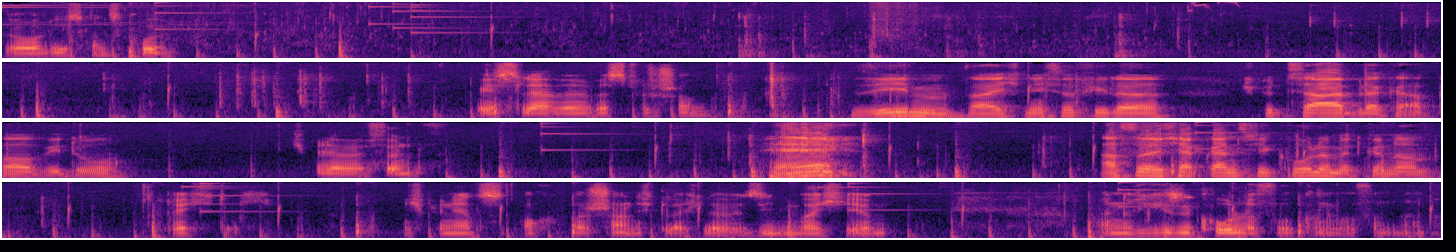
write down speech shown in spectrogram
Ja, die ist ganz cool. Welches Level bist du schon? Sieben, weil ich nicht so viele Spezialblöcke abbaue wie du. Ich bin Level 5. Hä? Achso, ich habe ganz viel Kohle mitgenommen. Richtig. Ich bin jetzt auch wahrscheinlich gleich Level 7, weil ich hier einen riesen Kohlevorkommen gefunden habe.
